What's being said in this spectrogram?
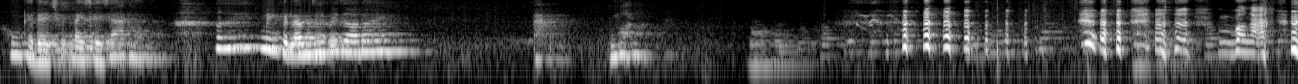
Không thể để chuyện này xảy ra được. Ây, Mình phải làm gì bây giờ đây? À đúng rồi Vâng ạ.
